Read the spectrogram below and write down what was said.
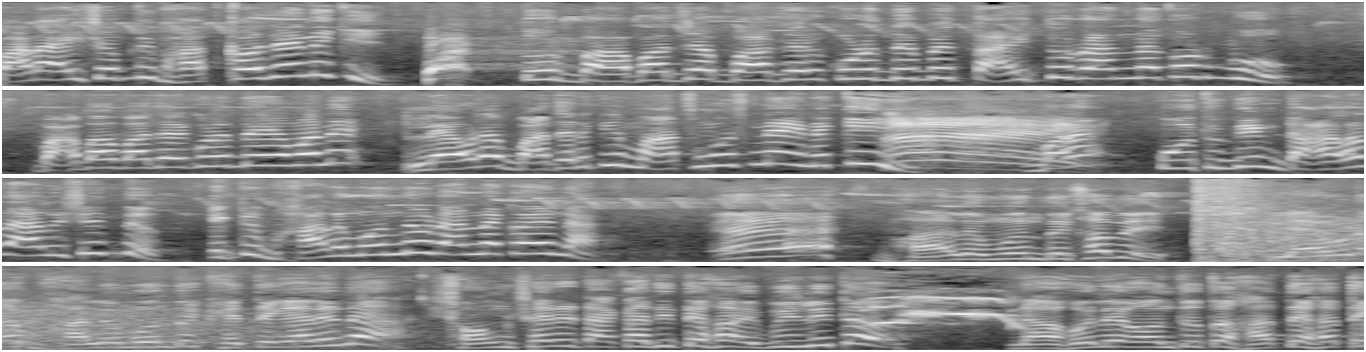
বাড়া এইসব দিয়ে ভাত খাওয়া যায় নাকি? তোর বাবা যা বাজার করে দেবে তাই তো রান্না করব। বাবা বাজার করে দেবে মানে? লেওরা বাজারে কি মাছ মুছ নেই নাকি? বা প্রতিদিন ডাল আর আলু সিদ্ধ। একটু ভালো মন্দও রান্না করে না। ভালো মন্দ খাবে? লেওরা ভালো মন্দ খেতে গেলে না সংসারে টাকা দিতে হয় বুঝলি তো? না হলে অন্তত হাতে হাতে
